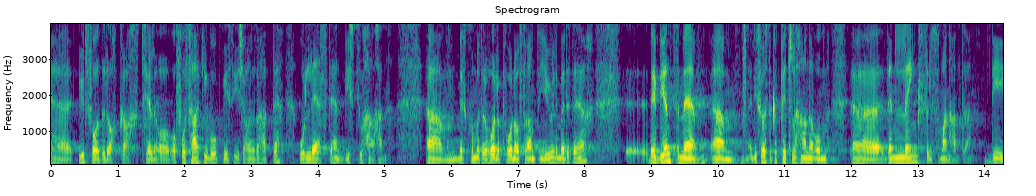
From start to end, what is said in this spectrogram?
eh, utfordre dere til å, å, få tak i bok hvis du ikke allerede har hatt det, og lese den hvis du har den. Um, vi kommer til å holde på nå fram til jul med dette. her. Uh, vi begynte med um, De første kapitlene handler om uh, den lengsel som han hadde. De,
